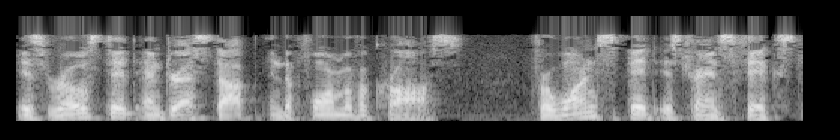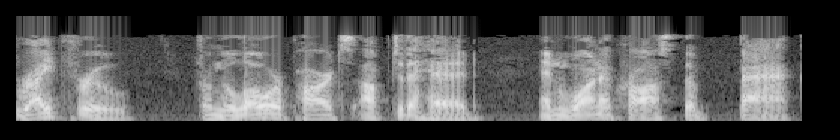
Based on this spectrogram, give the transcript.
is roasted and dressed up in the form of a cross. For one spit is transfixed right through from the lower parts up to the head and one across the back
